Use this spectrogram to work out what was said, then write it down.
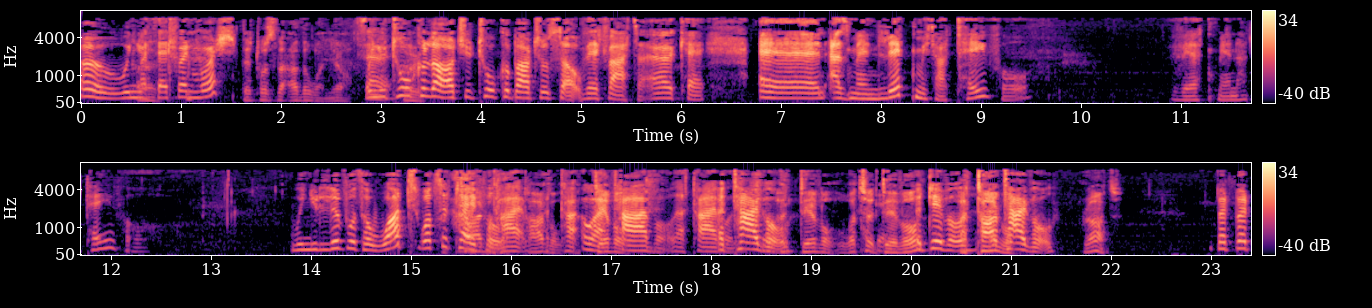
Oh, when you, uh, What's that one, Wash? That was the other one, yeah. So, when you talk a lot, you talk about yourself. Wird weiter, okay. And als men lebt mit a Tevel, wird men a Tevel. When you live with a what? What's a table? Table. Ta- Tevel, ta- a Oh, a devil. A Tevel. A table. A devil. What's a devil? A devil. A table. table. Right. But, but,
